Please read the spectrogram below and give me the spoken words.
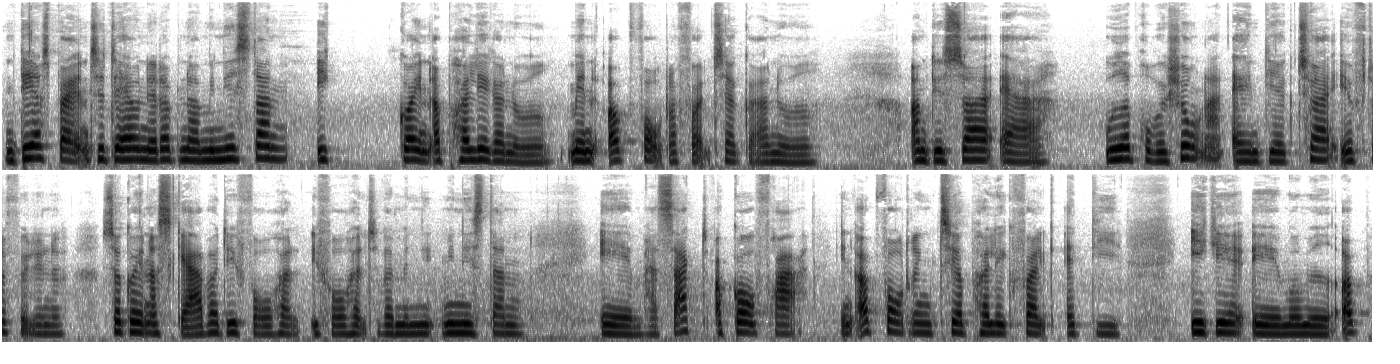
Men det, jeg spørger ind til, det er jo netop, når ministeren ikke går ind og pålægger noget, men opfordrer folk til at gøre noget. Om det så er ude af proportioner af en direktør efterfølgende, så går ind og skærper det forhold i forhold til, hvad ministeren øh, har sagt, og går fra en opfordring til at pålægge folk, at de ikke øh, må møde op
